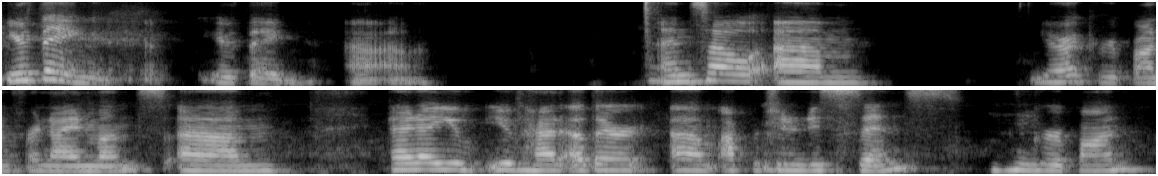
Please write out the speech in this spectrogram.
your thing your thing. Uh, and so um you're at Groupon for nine months. Um and I know you've you've had other um, opportunities since mm-hmm. Groupon.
